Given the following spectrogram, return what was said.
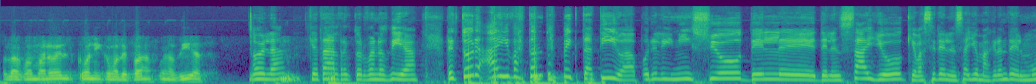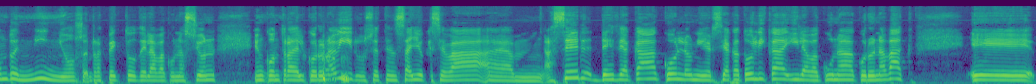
Hola Juan Manuel, Connie, ¿cómo les va? Buenos días. Hola, ¿qué tal, rector? Buenos días. Rector, hay bastante expectativa por el inicio del, eh, del, ensayo, que va a ser el ensayo más grande del mundo en niños respecto de la vacunación en contra del coronavirus. Este ensayo que se va a hacer desde acá con la Universidad Católica y la vacuna Coronavac. Eh,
